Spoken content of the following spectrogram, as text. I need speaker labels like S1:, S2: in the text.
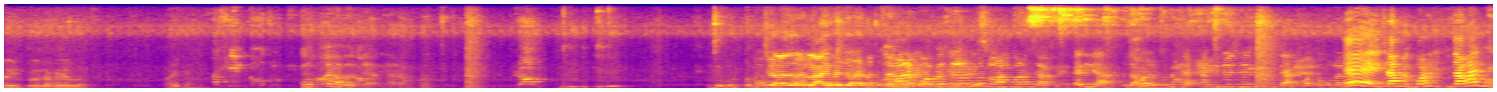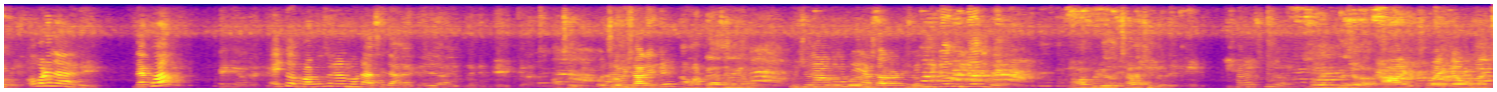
S1: এখানে করে দেখা যাবে।
S2: করতে হবে
S3: যারা যারা লাইভে জয়েন হচ্ছে
S2: তোমার প্রফেশনাল মোড অন করা যাবে।
S4: এরিয়া যাওয়ার পরে একটা ভিডিও ছেড়ে দেখ কতগুলো
S2: এই জামাই বড় জামাই বউ ওপরে জামাই দেখো। এই তো প্রফেশনাল মোড আছে জামাই বউ জামাই বউ।
S5: আছে?
S3: ওই ছবি ছাড়ে যে
S5: আমারটা আসেনি
S2: না,
S3: করে
S2: আমাকে
S3: করে
S2: আছে।
S3: ছাড়া
S2: তুমি ভিডিও ভিডিও দিবে।
S5: আমার ভিডিও ছাড়া ছিল।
